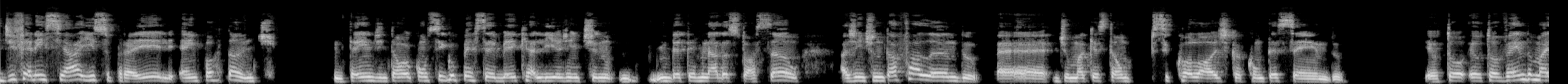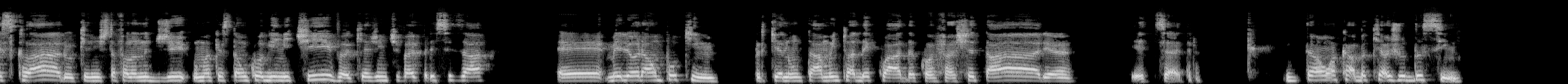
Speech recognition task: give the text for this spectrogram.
diferenciar isso para ele é importante, entende? Então, eu consigo perceber que ali a gente, em determinada situação, a gente não está falando é, de uma questão psicológica acontecendo, eu tô, eu tô vendo mais claro que a gente está falando de uma questão cognitiva que a gente vai precisar é, melhorar um pouquinho, porque não está muito adequada com a faixa etária, etc. Então acaba que ajuda sim.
